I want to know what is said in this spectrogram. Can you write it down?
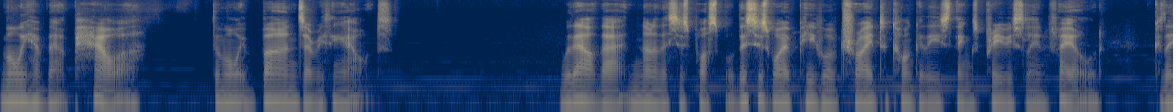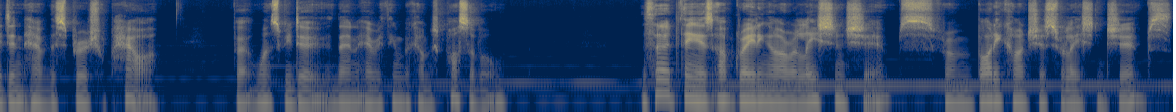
The more we have that power, the more it burns everything out. Without that, none of this is possible. This is why people have tried to conquer these things previously and failed, because they didn't have the spiritual power. But once we do, then everything becomes possible. The third thing is upgrading our relationships from body conscious relationships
